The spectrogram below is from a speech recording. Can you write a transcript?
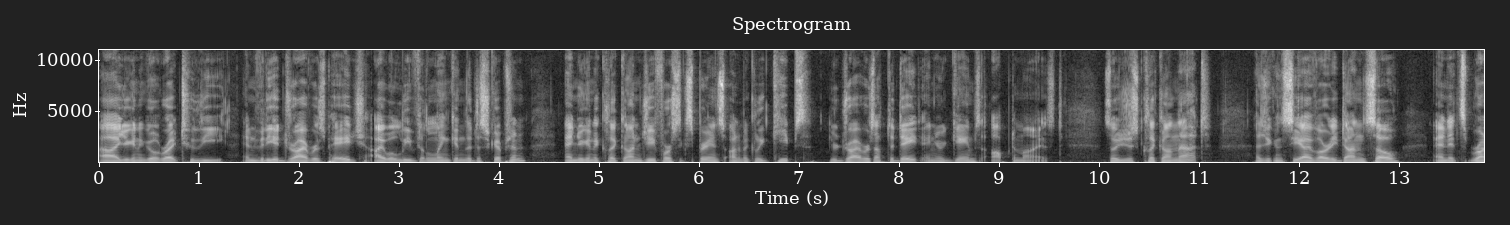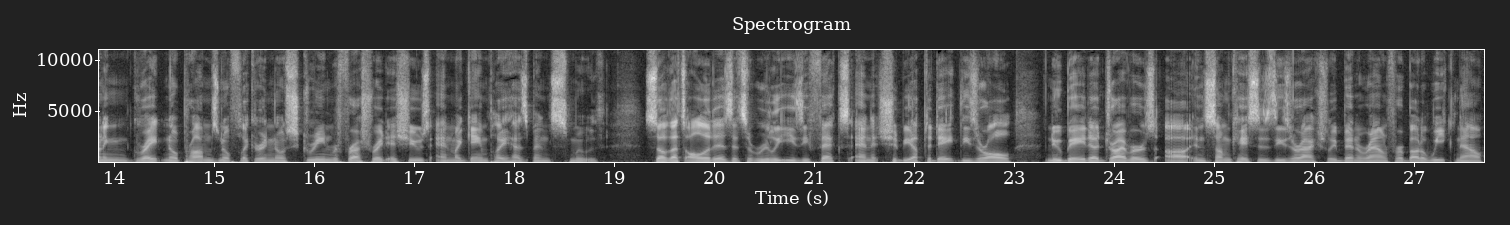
Uh, you're going to go right to the NVIDIA drivers page. I will leave the link in the description and you're going to click on GeForce Experience automatically keeps your drivers up to date and your games optimized. So you just click on that. As you can see, I've already done so and it's running great, no problems, no flickering, no screen refresh rate issues, and my gameplay has been smooth. So that's all it is. It's a really easy fix, and it should be up to date. These are all new beta drivers. Uh, in some cases, these are actually been around for about a week now.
